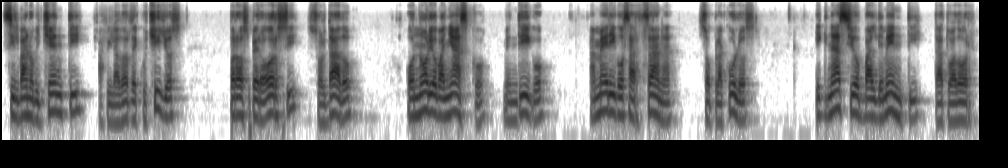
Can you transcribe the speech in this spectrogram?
Silvano Vicenti, afilador de cuchillos, Próspero Orsi, soldado, Honorio Bañasco, mendigo, Amérigo Zarzana, soplaculos, Ignacio Valdementi, tatuador.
